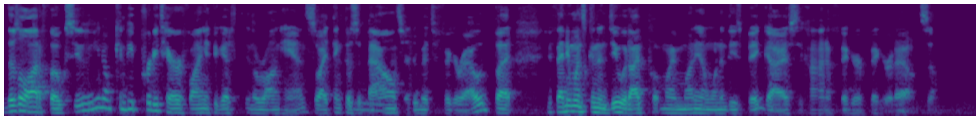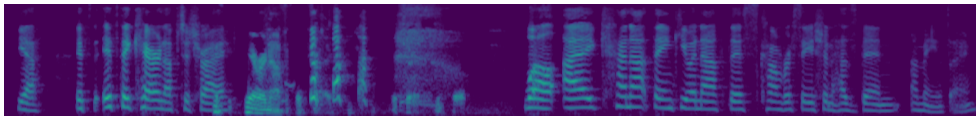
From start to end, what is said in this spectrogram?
there's a lot of folks who you know can be pretty terrifying if you get in the wrong hands. So I think there's a balance a bit to figure out. But if anyone's going to do it, I'd put my money on one of these big guys to kind of figure figure it out. So yeah, if if they care enough to try, care enough to try. Well, I cannot thank you enough. This conversation has been amazing.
